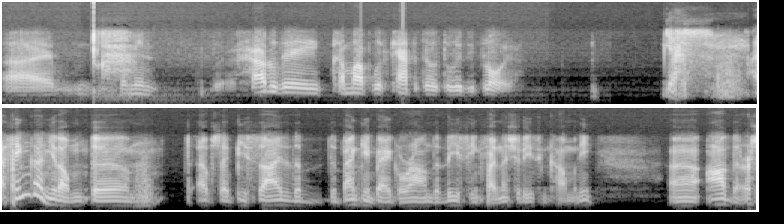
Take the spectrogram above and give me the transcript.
Uh, I mean, how do they come up with capital to redeploy? Yes, I think uh, you know the I would say besides the the banking background, the leasing financial leasing company, uh, others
